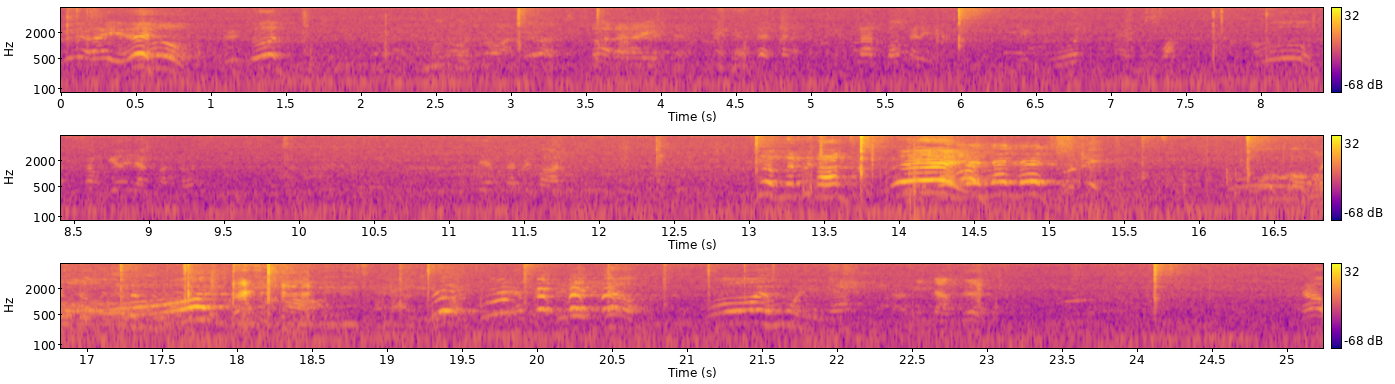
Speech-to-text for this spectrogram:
เฮ้ยอะไรเฮ้ยหนึ่งศูนย์รอดอะไรรอดบล็อกอะไรหนึ่งศูนย์โอ้ช่องเยอะจังฝั่งโน้นเชื่อมกันไปก่อนเชื่อมกันไปก่อนเฮ้ย เล่นเล่นเล่นโอ้ย เข้า โอ้ยหูอย่างเงี้ย มีดำเกินเข้า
